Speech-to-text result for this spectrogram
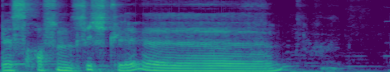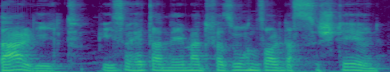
Das offensichtlich äh, da liegt. Wieso hätte dann jemand versuchen sollen, das zu stehlen?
